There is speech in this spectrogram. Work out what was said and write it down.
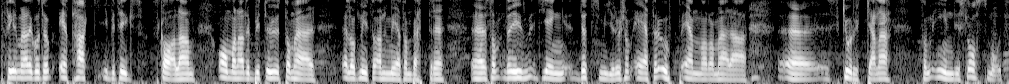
Filmen hade gått upp ett hack i betygsskalan om man hade bytt ut de här, eller åtminstone animerat dem bättre. Eh, som, det är ju ett gäng dödsmyror som äter upp en av de här eh, skurkarna som Indy slåss mot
